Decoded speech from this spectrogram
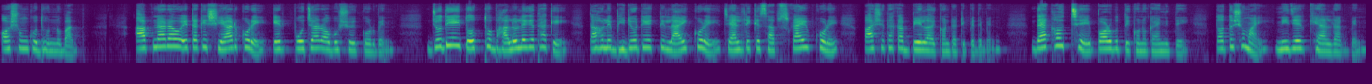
অসংখ্য ধন্যবাদ। আপনারাও এটাকে শেয়ার করে এর প্রচার অবশ্যই করবেন। যদি এই তথ্য ভালো লেগে থাকে, তাহলে ভিডিওটি একটি লাইক করে চ্যানেলটিকে সাবস্ক্রাইব করে পাশে থাকা বেল আইকনটা টিপে দেবেন। দেখা হচ্ছে পরবর্তী কোনো কাহিনীতে। তত সময় নিজের খেয়াল রাখবেন।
